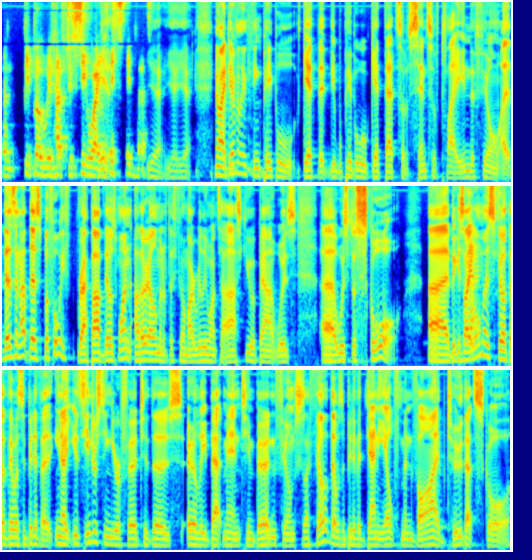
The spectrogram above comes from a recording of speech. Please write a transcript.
and people will have to see why yes. I say that. Yeah, yeah, yeah. No, I definitely think people get that. People will get that sort of sense of play in the film. Uh, there's another. There's before we wrap up. There was one other element of the film I really wanted to ask you about was uh, was the score uh, because I yeah. almost felt that there was a bit of a, you know, it's interesting you referred to those early Batman Tim Burton films because I felt that there was a bit of a Danny Elfman vibe to that score.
